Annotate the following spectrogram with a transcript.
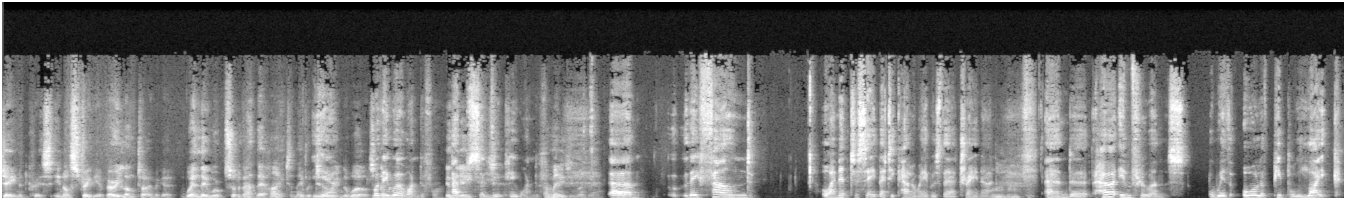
Jane and Chris in Australia a very long time ago when they were sort of at their height and they were Yeah. touring the world. So well, they were wonderful. The 80s, yeah. Absolutely wonderful. Amazing, weren't they? Um, they found oh i meant to say betty callaway was their trainer mm-hmm. and uh, her influence with all of people like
